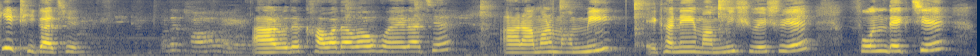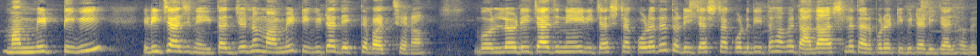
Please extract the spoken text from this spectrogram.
কি ঠিক আছে? ওদের খাওয়া গেছে। আর ওদের খাওয়া দাওয়াও হয়ে গেছে। আর আমার মাম্মি এখানে মাম্মি শুয়ে শুয়ে ফোন দেখছে মাম্মির টিভি রিচার্জ নেই তার জন্য মাম্মি টিভিটা দেখতে পাচ্ছে না। বলল রিচার্জ নেই রিচার্জটা করে দে তো রিচার্জটা করে দিতে হবে দাদা আসলে তারপরে টিভিটা রিচার্জ হবে।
